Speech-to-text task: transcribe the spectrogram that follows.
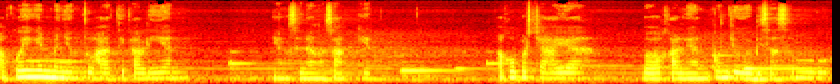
Aku ingin menyentuh hati kalian yang sedang sakit. Aku percaya bahwa kalian pun juga bisa sembuh.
